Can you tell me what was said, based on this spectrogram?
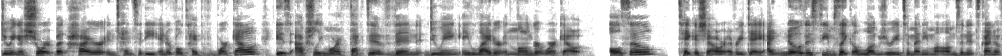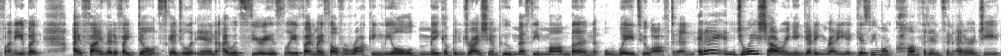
doing a short but higher intensity interval type of workout is actually more effective than doing a lighter and longer workout. Also, take a shower every day. I know this seems like a luxury to many moms and it's kind of funny, but I find that if I don't schedule it in, I would seriously find myself rocking the old makeup and dry shampoo messy mom bun way too often. And I enjoy showering and getting ready. It gives me more confidence and energy,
